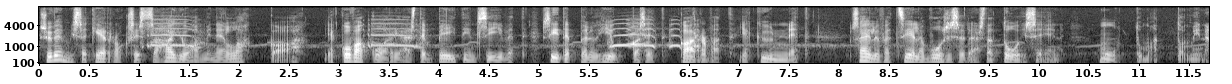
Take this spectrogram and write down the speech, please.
Syvemmissä kerroksissa hajoaminen lakkaa ja kovakuoriaisten peitin siivet, siitepölyhiukkaset, karvat ja kynnet säilyvät siellä vuosisadasta toiseen muuttumattomina.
